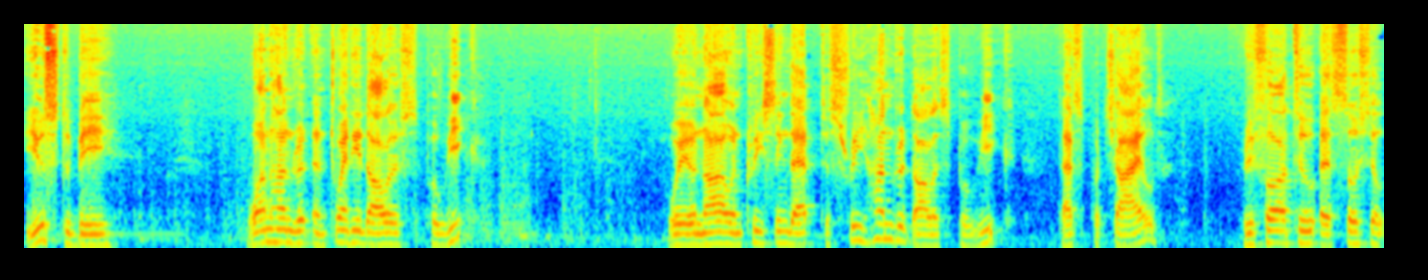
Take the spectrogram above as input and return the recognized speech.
used to be $120 per week. We are now increasing that to $300 per week. That's per child. Referred to as social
